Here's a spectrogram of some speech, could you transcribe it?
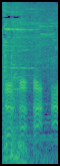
down.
